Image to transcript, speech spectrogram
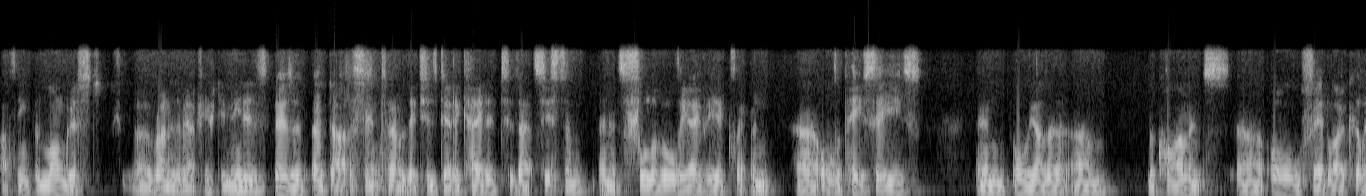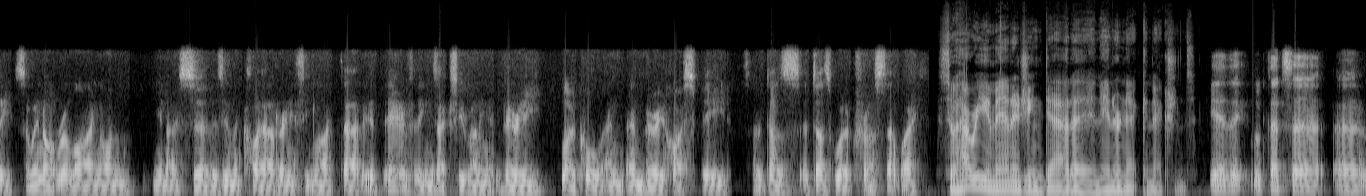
I think the longest uh, run is about 50 metres. There's a, a, data centre which is dedicated to that system, and it's full of all the AV equipment, uh, all the PCs, and all the other um, requirements, uh, all fed locally. So we're not relying on you know servers in the cloud or anything like that. It, everything is actually running at very local and, and very high speed. So it does it does work for us that way. So how are you managing data and internet connections? Yeah, the, look, that's a, a,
